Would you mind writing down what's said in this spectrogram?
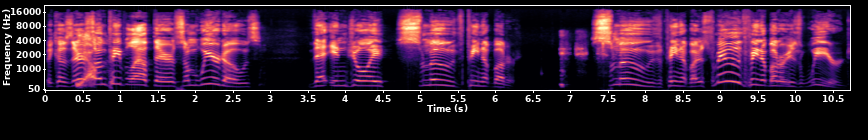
because there's Yeah. some people out there, some weirdos, that enjoy smooth peanut butter. Smooth peanut butter. Smooth peanut butter is weird.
